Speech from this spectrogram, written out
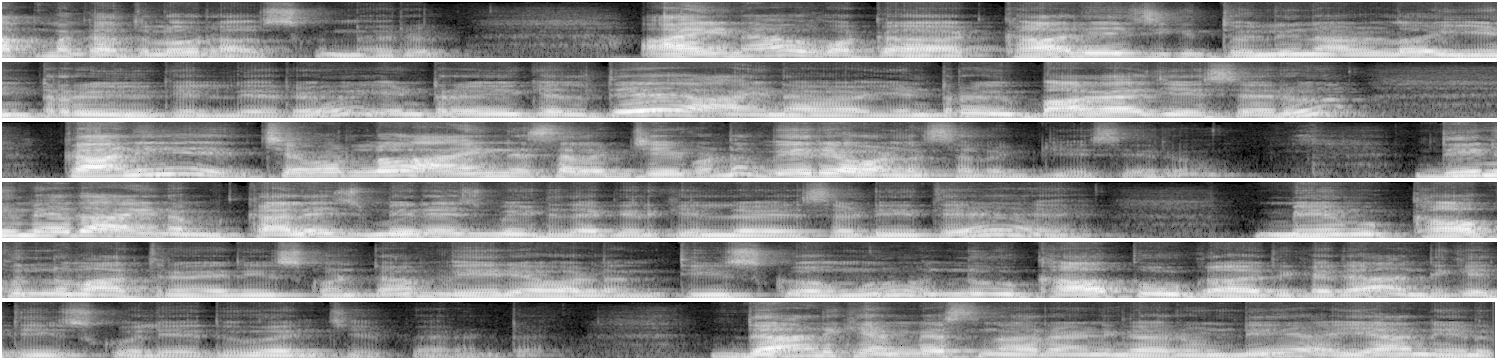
ఆత్మకథలో రాసుకున్నారు. ఆయన ఒక కాలేజీకి తొలినాళ్ళలో ఇంటర్వ్యూకి వెళ్ళారు. ఇంటర్వ్యూకి వెళ్తే ఆయన ఇంటర్వ్యూ బాగా చేశారు. కానీ చివరిలో ఆయన్ని సెలెక్ట్ చేయకుండా వేరే వాళ్ళని సెలెక్ట్ చేశారు. దీని మీద ఆయన కాలేజ్ మేనేజ్మెంట్ దగ్గరికి వెళ్ళేసి అడిగితే మేము కాపులను మాత్రమే తీసుకుంటాం వేరే వాళ్ళని తీసుకోము. నువ్వు కాపు కాదు కదా అందుకే తీసుకోలేదు అని చెప్పారంట. దానికి ఎంఎస్ నారాయణ గారు ఉండి అయ్యా నేను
